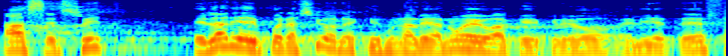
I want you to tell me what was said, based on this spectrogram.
ACE, Suite, el área de operaciones, que es una área nueva que creó el IETF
